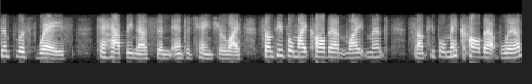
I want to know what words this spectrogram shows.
simplest ways to happiness and, and to change your life. Some people might call that enlightenment, some people may call that bliss.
